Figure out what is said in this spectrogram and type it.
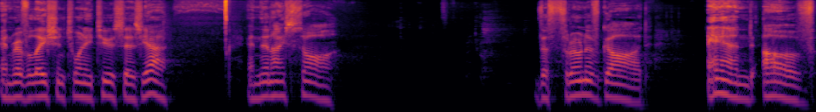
And Revelation 22 says, Yeah. And then I saw the throne of God and of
